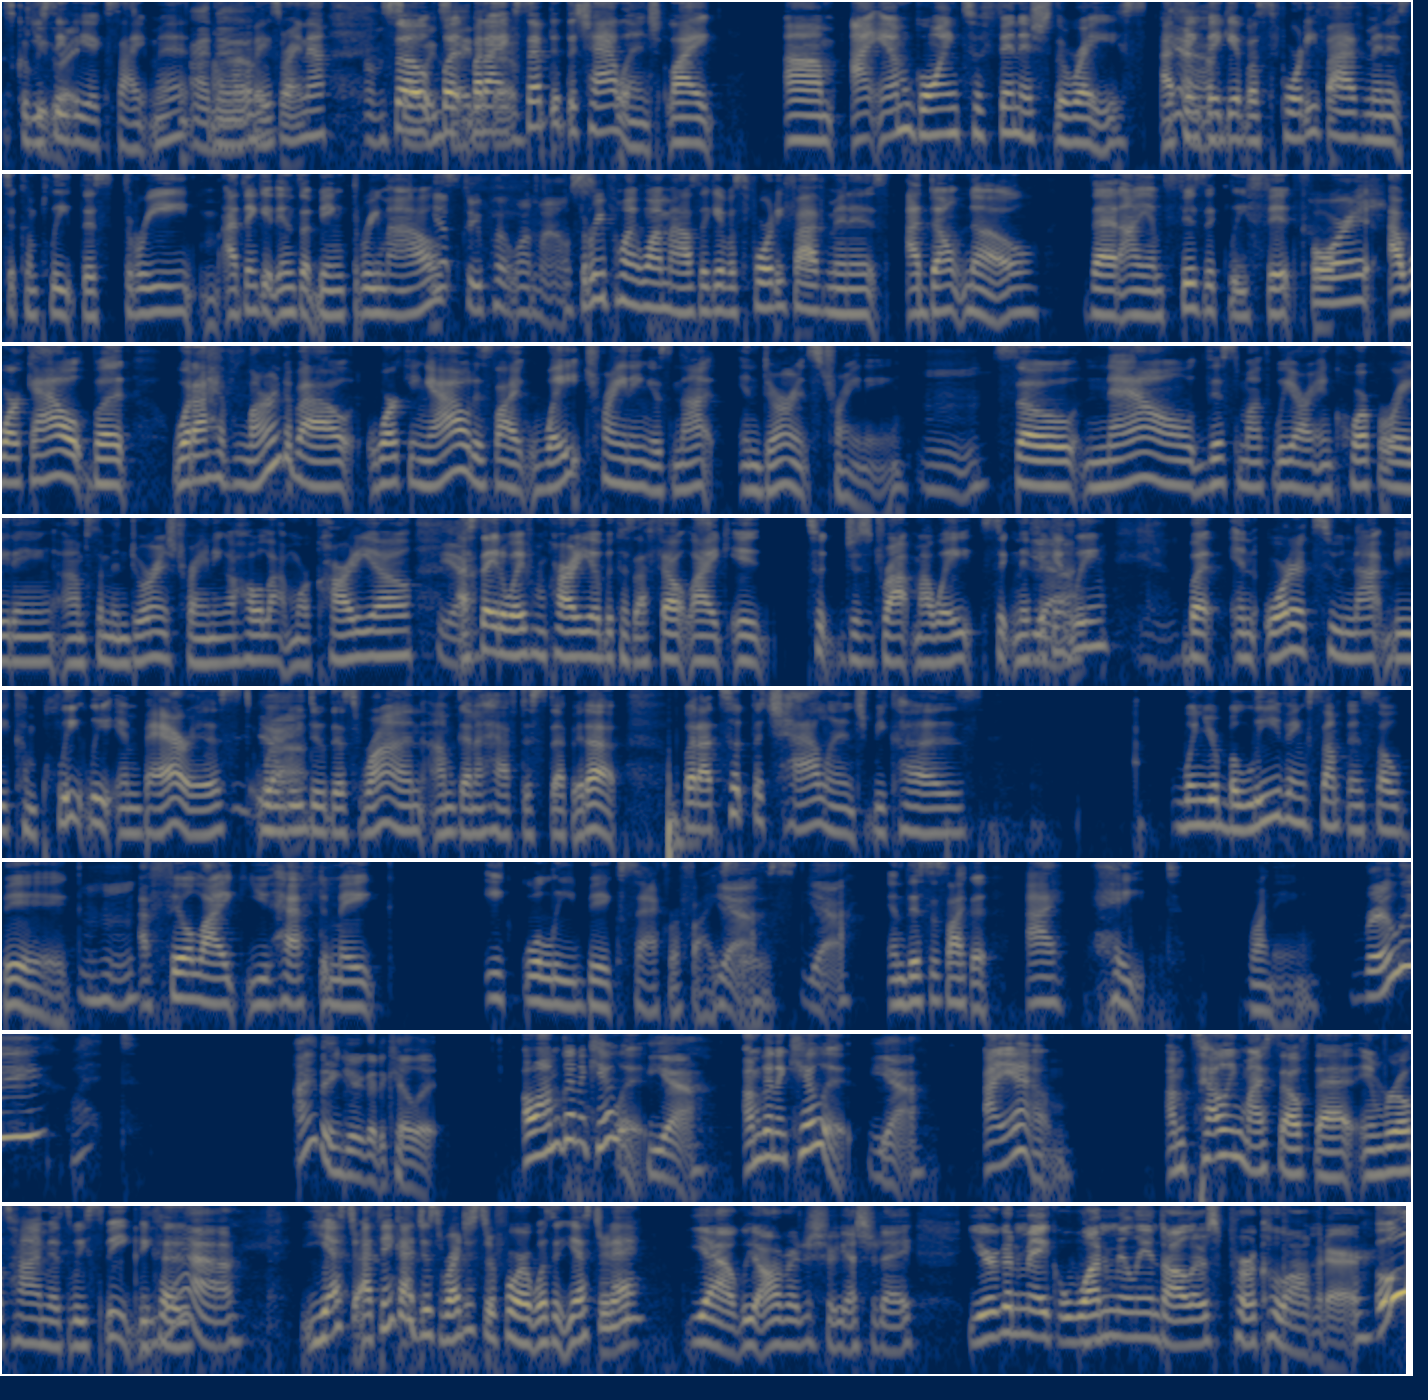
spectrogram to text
It's gonna be You see great. the excitement I on my face right now. I'm so, so but excited, but I though. accepted the challenge. Like, um, I am going to finish the race. I think Yeah. they give us 45 minutes to complete this three. I think it ends up being three miles. Yep, three point one miles. 3.1 miles. They give us 45 minutes. I don't know that I am physically fit for it. I work out, but what I have learned about working out is like weight training is not endurance training. Mm. So now this month we are incorporating um, some endurance training, a whole lot more cardio. Yeah. I stayed away from cardio because I felt like it took just dropped my weight significantly. But in order to not be completely embarrassed when we do this run, I'm gonna have to step it up. But I took the challenge because when you're believing something so big, Mm-hmm. I feel like you have to make equally big sacrifices. Yeah, yeah. And this is like a I hate running. Really? What? I think you're gonna kill it. Oh, I'm gonna kill it. Yeah, I'm gonna kill it. yeah. I am. I'm telling myself that in real time as we speak because yeah, yesterday I think I just registered for it. Was it yesterday? Yeah. We all registered yesterday. You're gonna make one million dollars per kilometer. Ooh!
